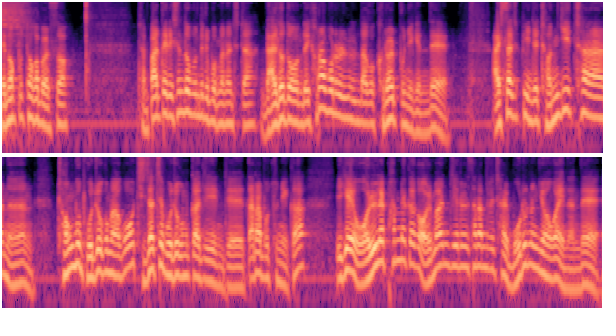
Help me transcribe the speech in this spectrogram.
제목부터가 벌써 참 배터리 신도분들이 보면은 진짜 날도 더운데 혈압 오른다고 그럴 분위기인데 아시다시피 이제 전기차는 정부 보조금하고 지자체 보조금까지 이제 따라 붙으니까 이게 원래 판매가가 얼마인지를 사람들이 잘 모르는 경우가 있는데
